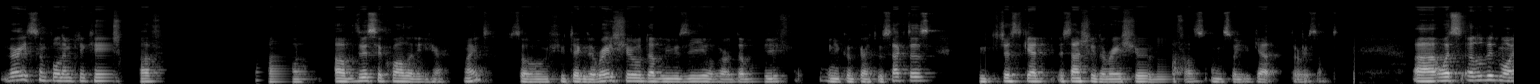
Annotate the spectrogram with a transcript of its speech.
very simple implication of, uh, of this equality here, right? So if you take the ratio WZ over W when you compare two sectors, you just get essentially the ratio of the alphas, and so you get the result. Uh, what's a little bit more,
